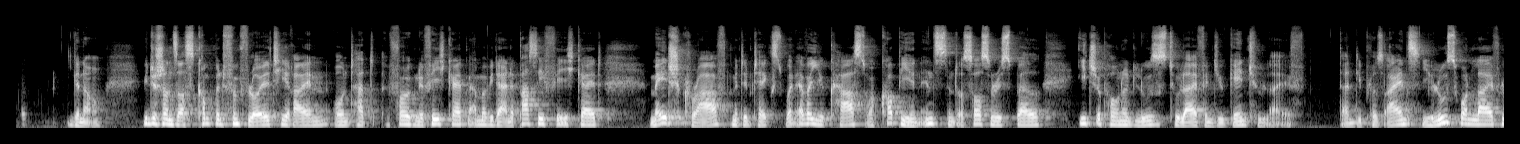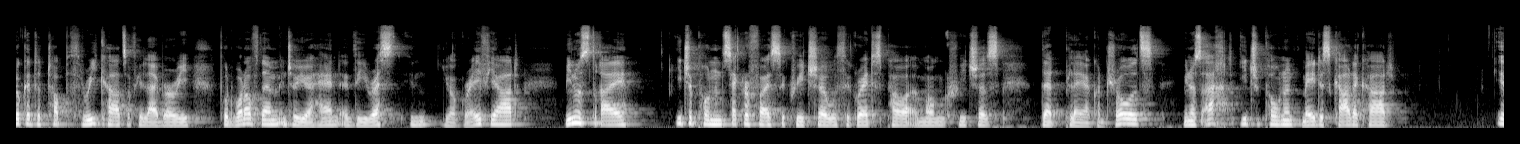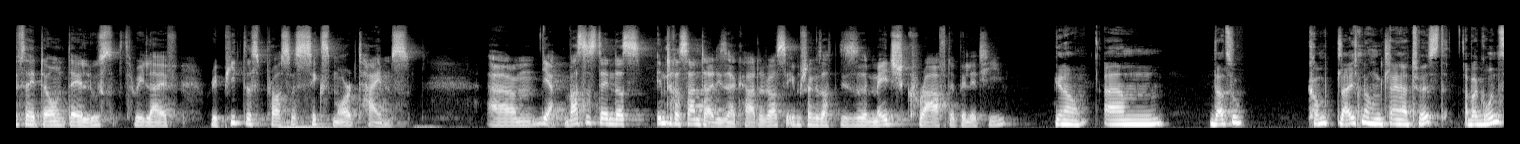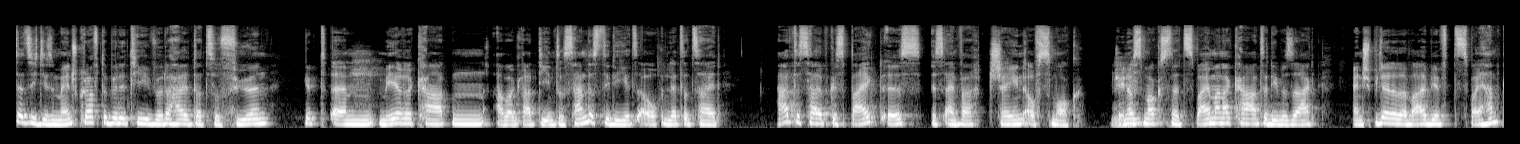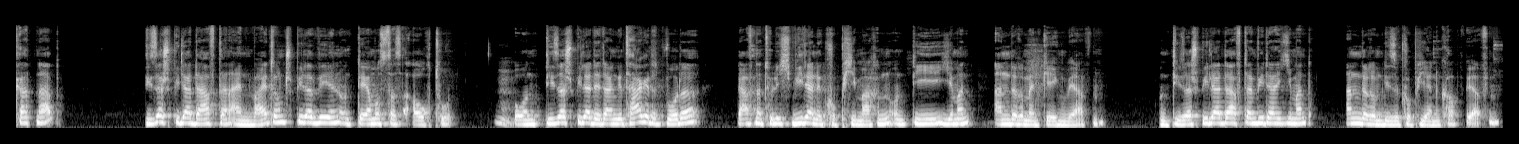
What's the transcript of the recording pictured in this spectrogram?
Genau. Wie du schon sagst, kommt mit fünf Loyalty rein und hat folgende Fähigkeiten. Einmal wieder eine Passivfähigkeit. Magecraft mit dem Text, whenever you cast or copy an instant or sorcery spell, each opponent loses two life and you gain two life. Dann die plus eins, you lose one life, look at the top three cards of your library, put one of them into your hand and the rest in your graveyard. Minus drei, each opponent sacrifice the creature with the greatest power among creatures that player controls. Minus acht, each opponent may discard a card If they don't, they lose three life. Repeat this process six more times. Ähm, ja, was ist denn das Interessante an dieser Karte? Du hast eben schon gesagt, diese Magecraft Ability. Genau. Ähm, dazu kommt gleich noch ein kleiner Twist. Aber grundsätzlich diese Magecraft Ability würde halt dazu führen, gibt ähm, mehrere Karten, aber gerade die interessanteste, die jetzt auch in letzter Zeit hart deshalb gespiked ist, ist einfach Chain of Smog. Chain of Smog ist eine Zwei-Mana-Karte, die besagt, ein Spieler der Wahl wirft zwei Handkarten ab. Dieser Spieler darf dann einen weiteren Spieler wählen und der muss das auch tun. Und dieser Spieler, der dann getargetet wurde, darf natürlich wieder eine Kopie machen und die jemand anderem entgegenwerfen. Und dieser Spieler darf dann wieder jemand anderem diese Kopie in den Kopf werfen.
